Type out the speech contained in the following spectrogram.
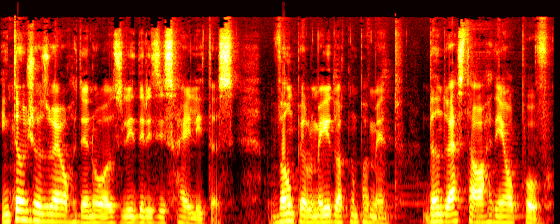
Então Josué ordenou aos líderes israelitas: Vão pelo meio do acampamento, dando esta ordem ao povo:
